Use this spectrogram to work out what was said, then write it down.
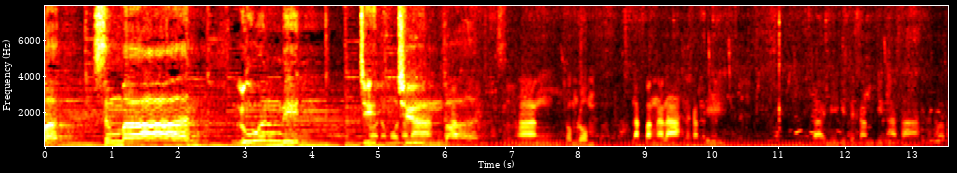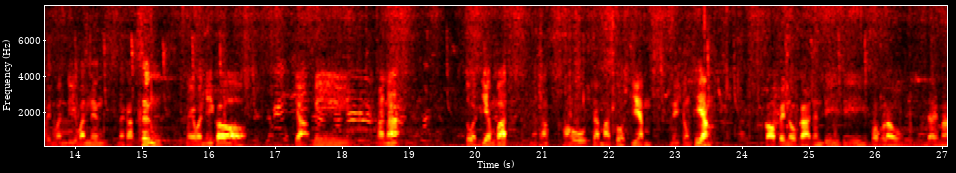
มัครสมานล้วนมิตร จิตชื่นบาน ทางชมรมรักบางนารานะครับที่ ได้มีกิจกรรมจิตอาสานะครับว่าเป็นวันดีวันหนึ่งนะครับ ซึ่งในวันนี้ก็จะมีคณะตรวจเยี่ยมวัดนะครับเขาจะมาตรวจเยี่ยมในช่วงเที่ยง ก็เป็นโอกาสอันดีที่พวกเราได้มา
